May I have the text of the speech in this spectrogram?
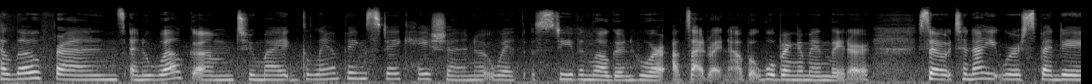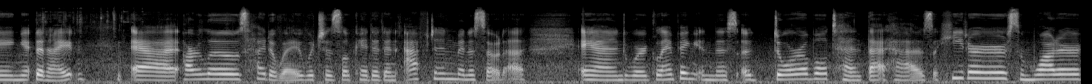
Hello, friends, and welcome to my glamping staycation with Steve and Logan, who are outside right now, but we'll bring them in later. So, tonight we're spending the night at Harlow's Hideaway, which is located in Afton, Minnesota. And we're glamping in this adorable tent that has a heater, some water,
